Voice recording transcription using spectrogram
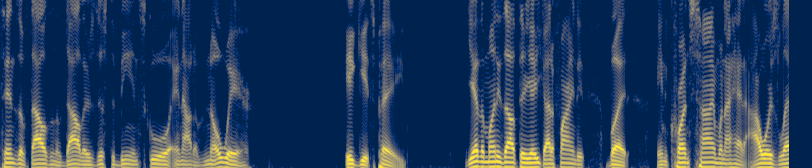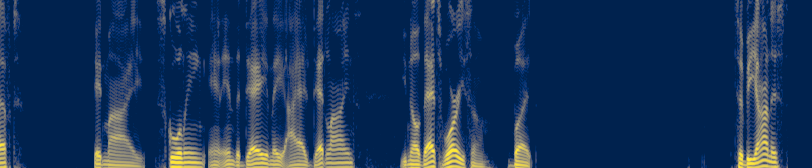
tens of thousands of dollars just to be in school, and out of nowhere, it gets paid. Yeah, the money's out there. Yeah, you got to find it. But in crunch time, when I had hours left, in my schooling and in the day and they I had deadlines, you know, that's worrisome. But to be honest,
